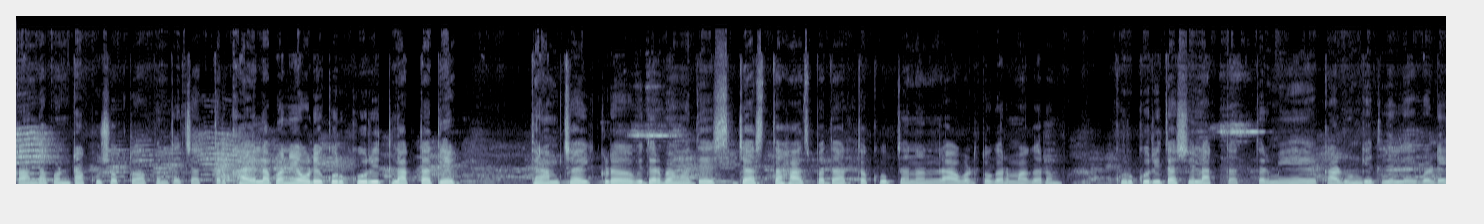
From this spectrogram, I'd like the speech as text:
कांदा पण टाकू शकतो आपण त्याच्यात. तर खायला पण एवढे कुरकुरीत लागतात हे. तर आमच्या इकडं विदर्भामध्ये जास्त हाच पदार्थ खूप जणांना आवडतो गरमागरम. कुरकुरीत असे लागतात. तर मी हे काढून घेतलेले वडे.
